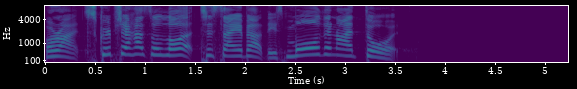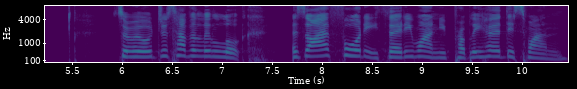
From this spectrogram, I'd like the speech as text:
All right, scripture has a lot to say about this, more than I'd thought. So we'll just have a little look. Isaiah 40, 31, you've probably heard this one.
